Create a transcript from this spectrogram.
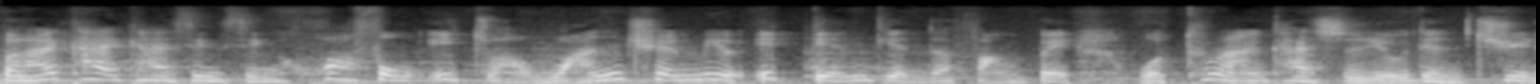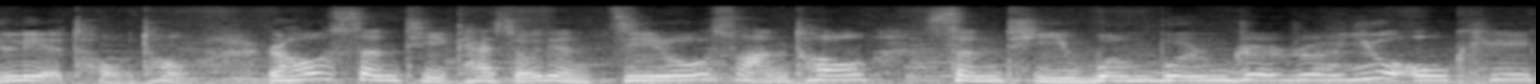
本来开开心心，话锋一转，完全没有一点点的防备，我突然开始有点剧烈头痛，然后身体开始有点肌肉酸痛，身体温温热热又 OK，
